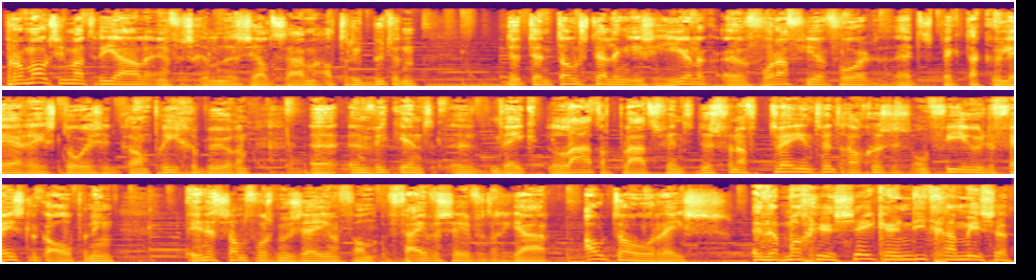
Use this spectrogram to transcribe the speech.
promotiematerialen en verschillende zeldzame attributen. De tentoonstelling is heerlijk eh, voorafje voor het spectaculaire historische Grand Prix gebeuren... eh, een weekend, eh, een week later plaatsvindt. Dus vanaf 22 augustus om 4 uur de feestelijke opening in het Zandvoortsmuseum van 75 jaar autorace. En dat mag je zeker niet gaan missen.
